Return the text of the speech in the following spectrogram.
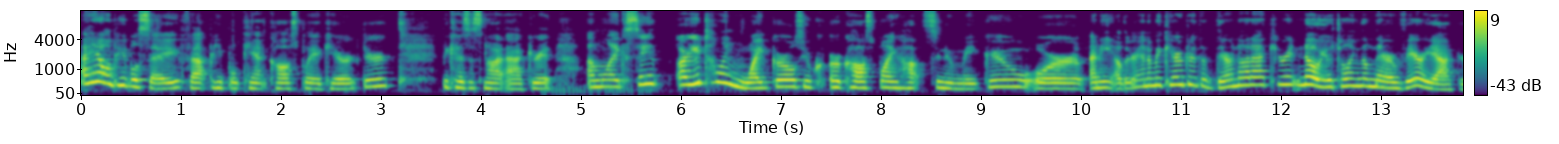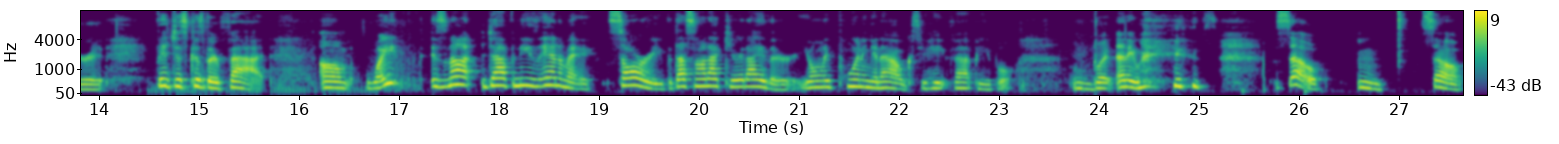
i hate when people say fat people can't cosplay a character because it's not accurate. I'm like say are you telling white girls who are cosplaying hatsune miku or any other anime character that they're not accurate? No you're telling them they're very accurate but just because they're fat. Um white is not japanese anime. Sorry but that's not accurate either. You're only pointing it out because you hate fat people but anyways, so, mm, so,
